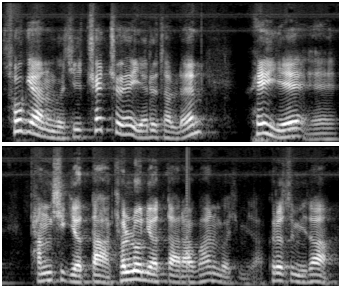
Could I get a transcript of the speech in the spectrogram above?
소개하는 것이 최초의 예루살렘 회의의 방식이었다, 결론이었다라고 하는 것입니다. 그렇습니다.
